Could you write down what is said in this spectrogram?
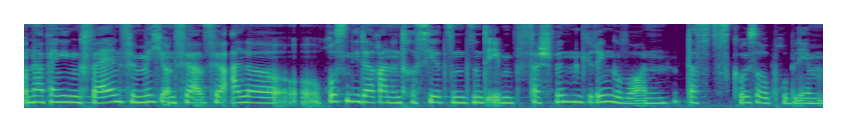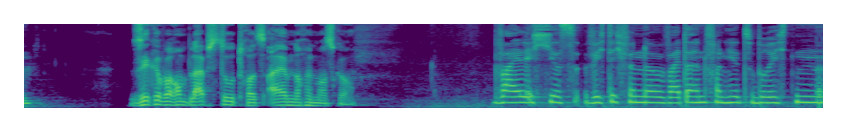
unabhängigen Quellen für mich und für, für alle Russen, die daran interessiert sind, sind eben verschwindend gering geworden. Das ist das größere Problem. Silke, warum bleibst du trotz allem noch in Moskau? Weil ich es wichtig finde, weiterhin von hier zu berichten,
